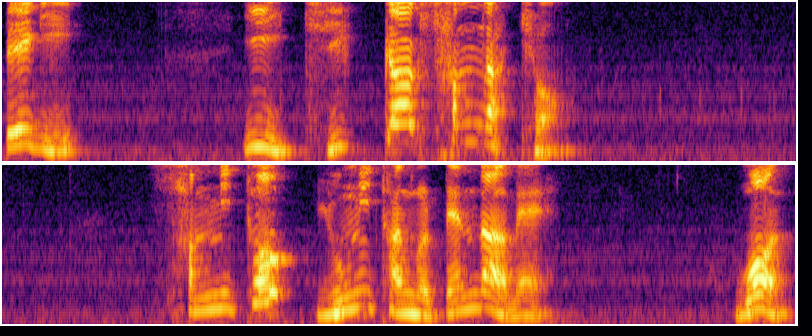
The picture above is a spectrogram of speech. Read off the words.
빼기 이 직 각 삼각형 3m, 6m 하는 걸 뺀 다음에 원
